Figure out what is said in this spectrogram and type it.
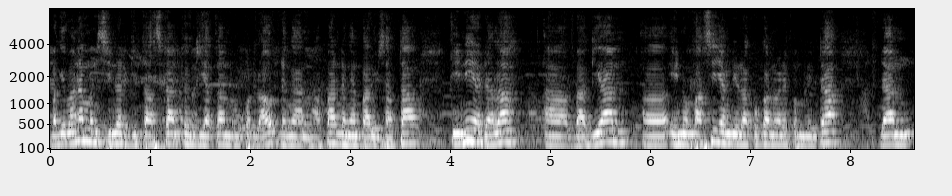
bagaimana mensinergitaskan kegiatan rumput laut dengan apa dengan pariwisata ini adalah uh, bagian uh, inovasi yang dilakukan oleh pemerintah dan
